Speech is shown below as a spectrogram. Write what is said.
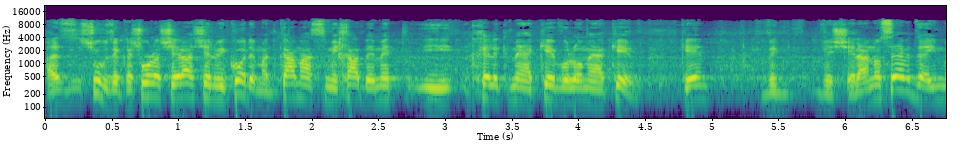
אז שוב, זה קשור לשאלה של מקודם, עד כמה השמיכה באמת היא חלק מעכב או לא מעכב, כן? ו- ושאלה נוספת זה האם,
